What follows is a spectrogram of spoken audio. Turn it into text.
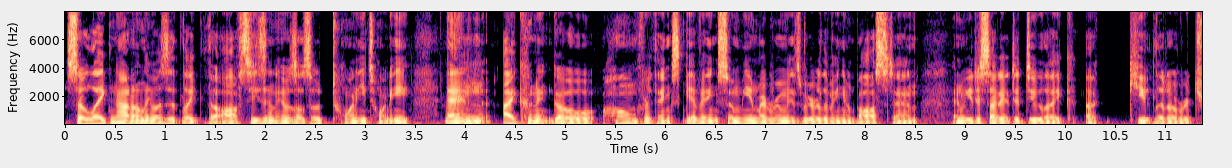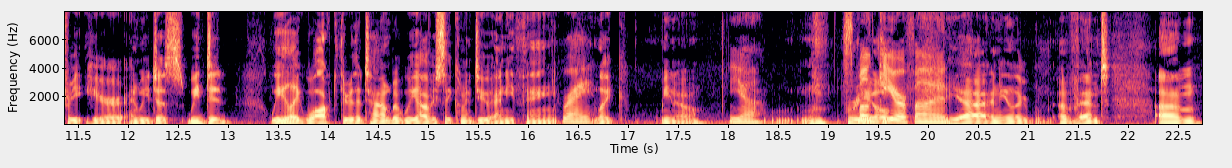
So like not only was it like the off season, it was also 2020 Right. and I couldn't go home for Thanksgiving. So me and my roommates we were living in Boston and we decided to do like a cute little retreat here and we just we did we like walked through the town but we obviously couldn't do anything Right. like, you know, Yeah. real. Spunky or fun. Yeah, any like event. Um,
